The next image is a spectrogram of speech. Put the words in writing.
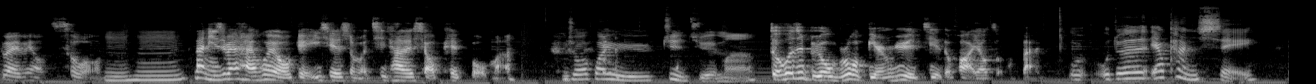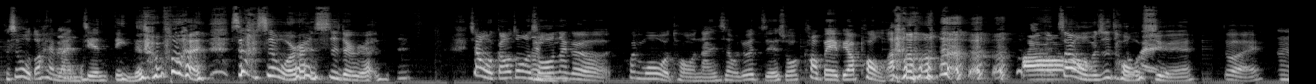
对，没有错。嗯哼，那你这边还会有给一些什么其他的小 paper 吗？你说关于拒绝吗？对，或者比如如果别人越界的话要怎么办？我我觉得要看谁，可是我都还蛮坚定的，不管是不是我认识的人。像我高中的时候，那个会摸我头的男生，我就会直接说靠背不要碰啊。哦，虽然我们是同学，对，嗯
